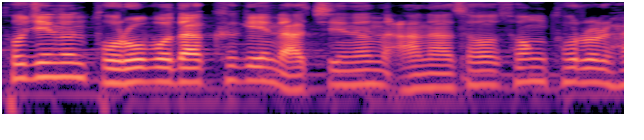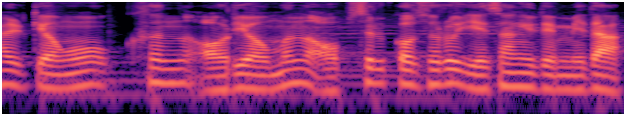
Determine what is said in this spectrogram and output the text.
토지는 도로보다 크게 낮지는 않아서 성토를 할 경우 큰 어려움은 없을 것으로 예상이 됩니다.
